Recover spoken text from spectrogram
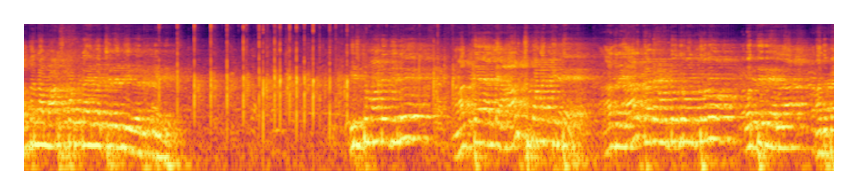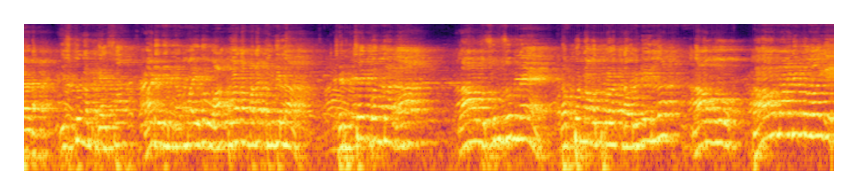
ಅದನ್ನ ಮಾಡಿಸ್ಕೊಡ್ತಾ ಇಲ್ಲ ಚಿರಂಜೀವಿ ಹೇಳಿ ಇಷ್ಟು ಮಾಡಿದ್ದೀನಿ. ಮತ್ತೆ ಅಲ್ಲಿ ಆರ್ಚ್ ಮಾಡಕ್ಕಿದ್ದೆ ಆದ್ರೆ ಯಾರು ತಡೆ ಹೊಟ್ಟಿದ್ರು ಅಂತೂ ಗೊತ್ತಿದೆ ಎಲ್ಲ ಅದು ಬೇಡ. ಇಷ್ಟು ನಮ್ಮ ಕೆಲಸ. ಮಾಡಿದ್ದೀನಿ. ನಮ್ಮ ಇದು ವಾಗ್ವಾದ ಮಾಡಕ್ ಬಂದಿಲ್ಲ. ಚರ್ಚೆಗೆ ಬಂದಾಗ ನಾವು ಸುಮ್ ಸುಮ್ಮನೆ ತಪ್ಪನ್ನ ಹೊತ್ಕೊಳಕ್ ನಾವು ರೆಡಿ ಇಲ್ಲ. ನಾವು ಪ್ರಾಮಾಣಿಕವಾಗಿ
